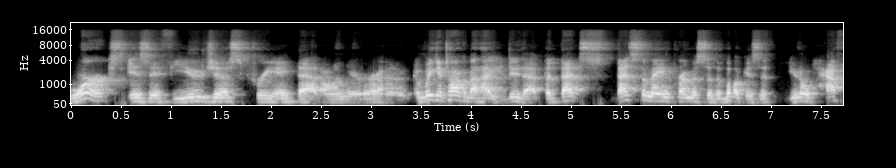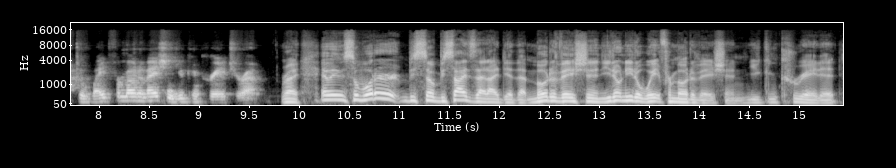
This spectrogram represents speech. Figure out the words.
works is if you just create that on your own. And we can talk about how you do that but that's that's the main premise of the book is that you don't have to wait for motivation you can create your own. Right. I mean so what are so besides that idea that motivation you don't need to wait for motivation you can create it.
